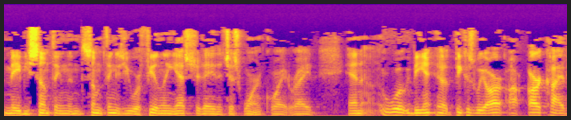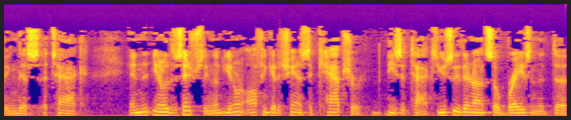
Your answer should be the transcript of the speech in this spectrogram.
maybe something, some things you were feeling yesterday that just weren't quite right and be, uh, because we are archiving this attack. And you know, it's interesting. You don't often get a chance to capture these attacks. Usually, they're not so brazen that uh,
